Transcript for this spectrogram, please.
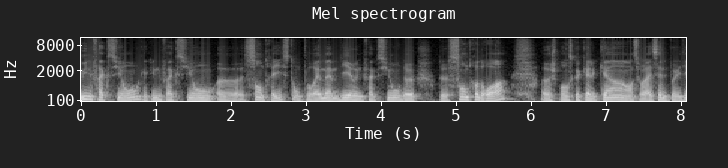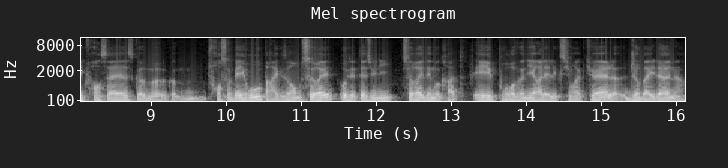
une faction, qui est une faction euh, centriste, on pourrait même dire une faction de, centre-droit. Euh, je pense que quelqu'un sur la scène politique française, comme, euh, comme François Bayrou par exemple, serait aux États-Unis, serait démocrate. Et pour revenir à l'élection actuelle, Joe Biden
